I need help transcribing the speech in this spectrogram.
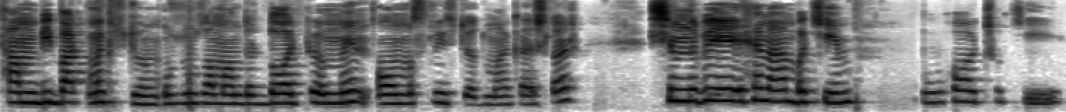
Tam bir bakmak istiyorum. Uzun zamandır dolphin'in olmasını istiyordum arkadaşlar. Şimdi bir hemen bakayım. Oha çok iyi.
